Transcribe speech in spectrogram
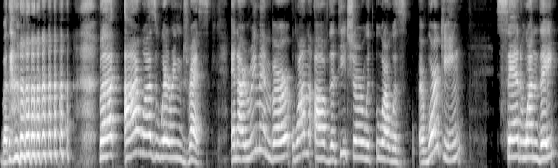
but but I was wearing dress. And I remember one of the teacher with who I was uh, working said one day,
